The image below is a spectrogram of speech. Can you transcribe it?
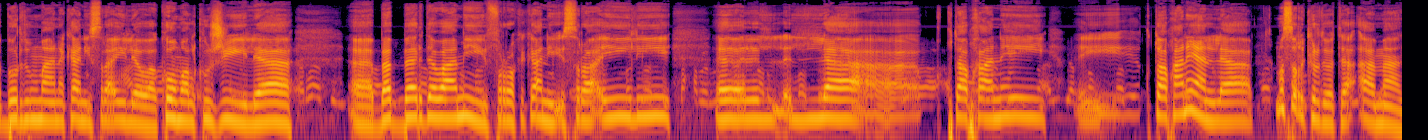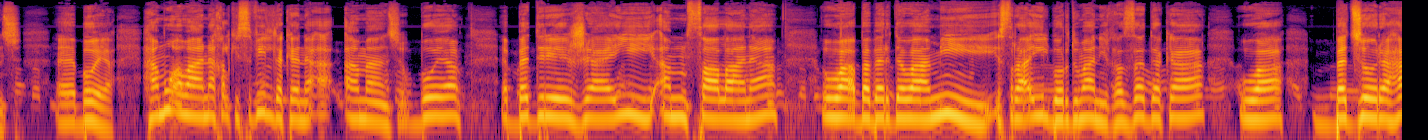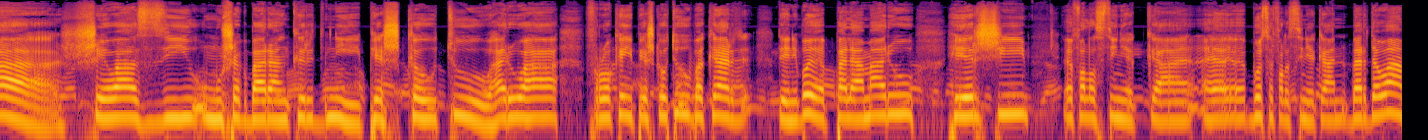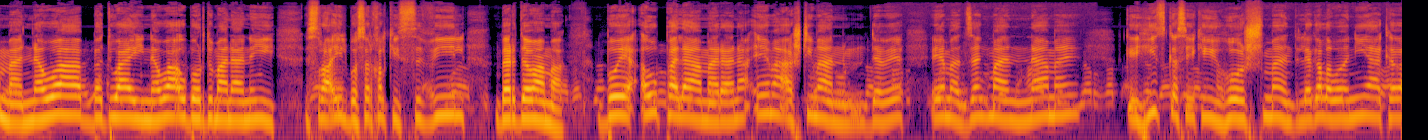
بردومانەکانی ئیسرائیلەوە کۆمەڵکوژی لە بە بەردەوامی فڕۆکەکانی ئیسرائیلی لە قوتابخانەی قوتابخانەیان لە مەسڕ کردوێتە ئامانج بۆیە هەموو ئەوانە خەڵکی سڤیل دەکەن ئامانج بۆیە بە درێژایی ئەم ساڵانە و بە بەردەوامی ئیسرائیل بردومانی غەزە دەکا و بە جۆرەها شێوازی و موشک بارانکردنی پێشکەوتوو هەروەها فڕۆکەی پێشکەوتوو بەکار دێنی بۆیە پەلامار و هێرشی فەڵستینیەکان بۆ سە فەڵستینیەکان بەردەوامە نەوە بە دوای نەوە ئەو بردومانانەی ئیسرائیل بۆ سەر خەڵکی سڤیل بەردەوامە بۆیە ئەو پەلامارانە ئێمە ئاشتیمان دەوێ ئێمە جەنگمان نامە کە هیچ کەسێکی هۆشمەند لەگەڵەوە نییە کە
